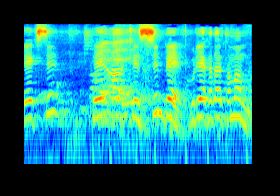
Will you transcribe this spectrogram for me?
Eksi PA kesim B. Buraya kadar tamam mı?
